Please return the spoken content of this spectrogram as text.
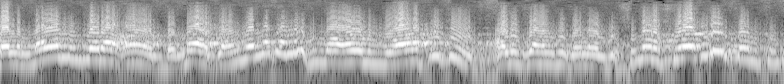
بل میں میرا آن بمار جنگ نہ کرنے ما آن موافقی. اگر جنگ دشمن شوق نہیں کرتے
